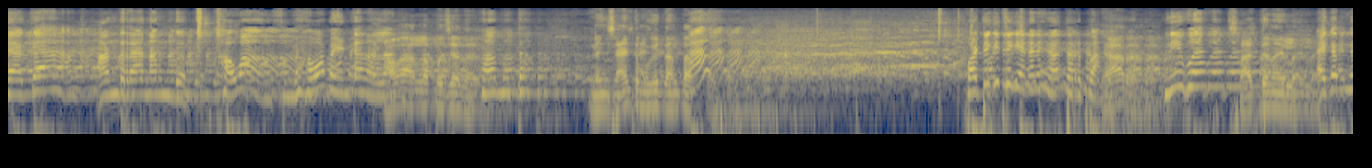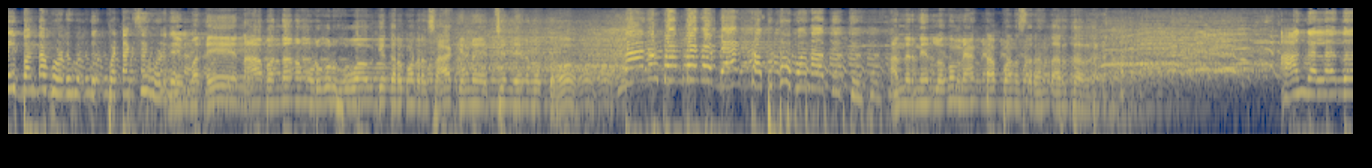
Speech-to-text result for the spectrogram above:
ಯಾಕ? ಅಂದ್ರ ನಮ್ದು ಹವಾ ಹವಾ ಮೇಂಟೇನ್ ಅಲ್ಲ. ಅವ ಅಲ್ಲಪ್ಪ ಜದ ಹಾ ಮತ್ತ. ನಿನ್ ಶಾಂತಿ ಮುಗಿತ ಅಂತ ಹೊಟ್ಟೆಗಿಚ್ಚಿಗೆ ಏನೇನು ಹೇಳ್ತಾರಪ್ಪ. ಯಾರ? ನೀವು? ಸಾಧ್ಯನೇ ಇಲ್ಲ. ಯಾಕಂದ್ರೆ ನೀವ್ ಬಂದಾಗ ಹೊಡ್ ಹೊಡ್ದು ಪಟಾಕ್ಸಿ ಹೊಡೆದ ನಿಮ್ಮ ಏ ನಾ ಬಂದ ನಮ್ಮ ಹುಡುಗರು ಹೂವ ಹೋಗಿ ಕರ್ಕೊಂಡ್ರೆ ಸಾಕು ಇನ್ನೂ ಹೆಚ್ಚಿಂದ ಏನ್ಬೇಕು ನಾನು ಬಂದಾಗ ಬ್ಯಾಗ್ ಟಪ್ ಟಪ್ ಅನ್ನತೈತಿ. ಅಂದ್ರೆ ನಿನ್ ಲಗು ಮ್ಯಾಕ್ ಟಾಪ್ ಅನಿಸ್ತಾರ ಅಂತ ಅರ್ಥ ಅದ. ಹಂಗಲ್ಲ ಅದು.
